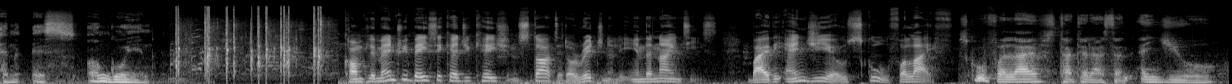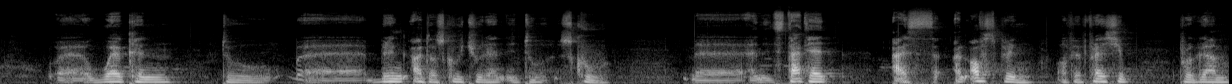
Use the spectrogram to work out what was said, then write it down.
and is ongoing. Complementary basic education started originally in the 90s by the NGO School for Life. School for Life started as an NGO uh, working to uh, bring out of school children into school. Uh, and it started as an offspring of a friendship program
